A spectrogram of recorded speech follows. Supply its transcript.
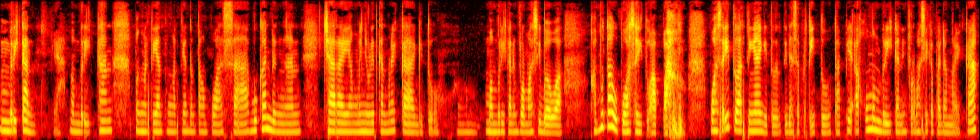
memberikan ya memberikan pengertian-pengertian tentang puasa bukan dengan cara yang menyulitkan mereka gitu memberikan informasi bahwa kamu tahu puasa itu apa? Puasa itu artinya gitu tidak seperti itu. Tapi aku memberikan informasi kepada mereka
